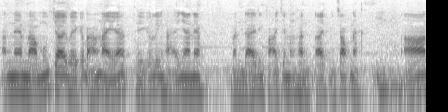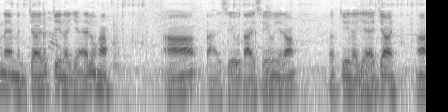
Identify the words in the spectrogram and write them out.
Anh em nào muốn chơi về cái bản này á, thì có liên hệ nha anh em. Mình để điện thoại trên màn hình. Đây, mình sóc nè. Đó, anh em mình chơi rất chi là dễ luôn ha. Đó, tài xỉu tài xỉu vậy đó. Rất chi là dễ chơi, ha.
